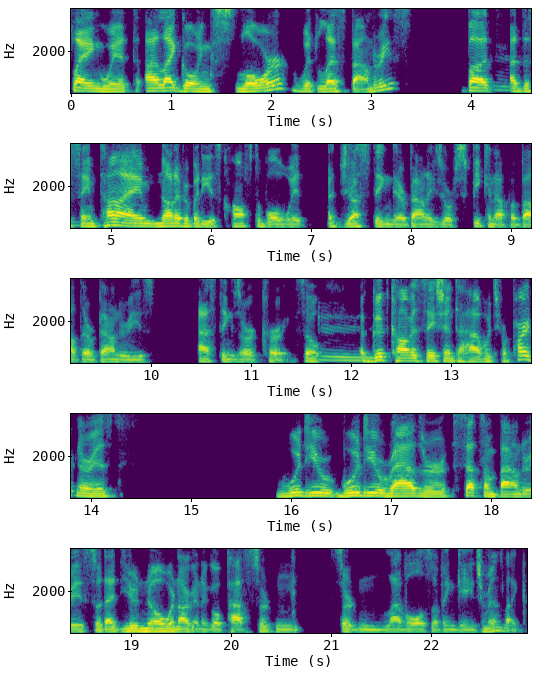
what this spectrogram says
playing with i like going slower with less boundaries but at the same time not everybody is comfortable with adjusting their boundaries or speaking up about their boundaries as things are occurring so a Mm. good conversation to have with your partner is would you would you rather set some boundaries so that you know we're not going to go past certain certain levels of engagement like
